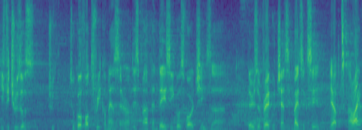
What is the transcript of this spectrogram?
If he chooses to, to go for three command center on this map and Daisy goes for a cheese, uh, there is a very good chance it might succeed. Yep. All right.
